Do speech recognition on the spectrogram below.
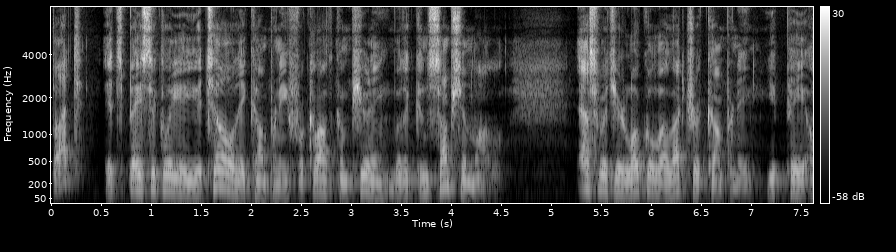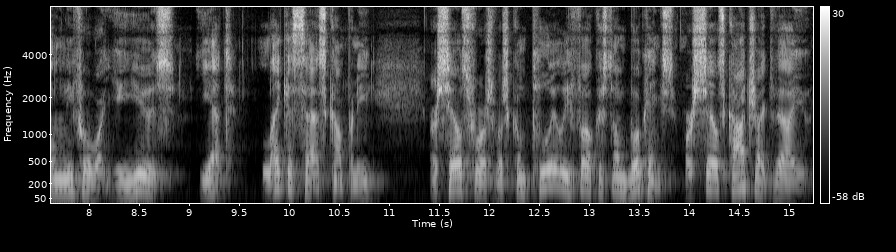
But it's basically a utility company for cloud computing with a consumption model. As with your local electric company, you pay only for what you use. Yet, like a SaaS company, our sales force was completely focused on bookings or sales contract value,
